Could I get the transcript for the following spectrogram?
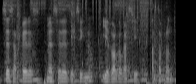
César Pérez, Mercedes del Signo y Eduardo García. Hasta pronto.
